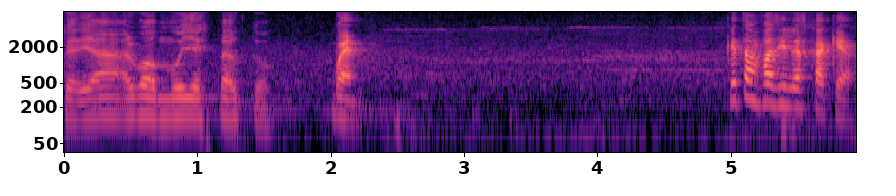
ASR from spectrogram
sería algo muy experto. Bueno, ¿qué tan fácil es hackear?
